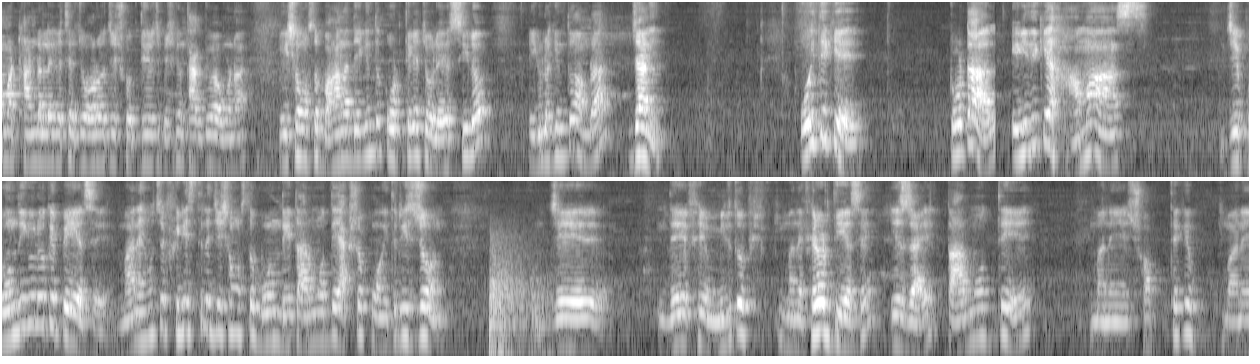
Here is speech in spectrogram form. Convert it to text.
আমার ঠান্ডা লেগেছে, জ্বর হচ্ছে সর্দি হচ্ছে বেশিক্ষণ থাকতে পারব না। এই সমস্ত বাহানা দিয়ে কিন্তু কোর্ট থেকে চলে এসেছিল। এগুলো কিন্তু আমরা জানি। ওইদিকে টোটাল এইদিকে হামাস যে বন্দিগুলোকে পেয়েছে মানে হচ্ছে ফিলিস্তিনের যে সমস্ত বন্দি, তার মধ্যে একশো পঁয়ত্রিশ জন যে দে মৃত মানে ফেরত দিয়েছে ইসরায়েল। তার মধ্যে মানে সব থেকে মানে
